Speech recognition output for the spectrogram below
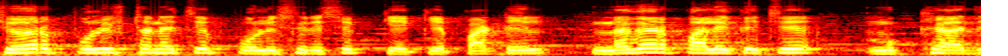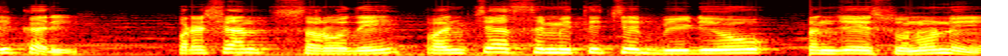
शहर पोलीस ठाण्याचे पोलीस निरीक्षक के के पाटील नगरपालिकेचे मुख्य अधिकारी प्रशांत सरोदे पंचायत समितीचे B D O Sanjay Sonone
